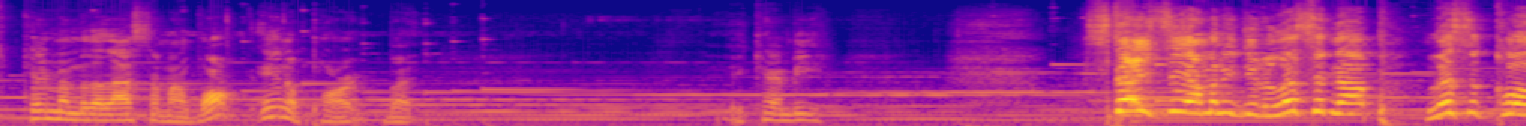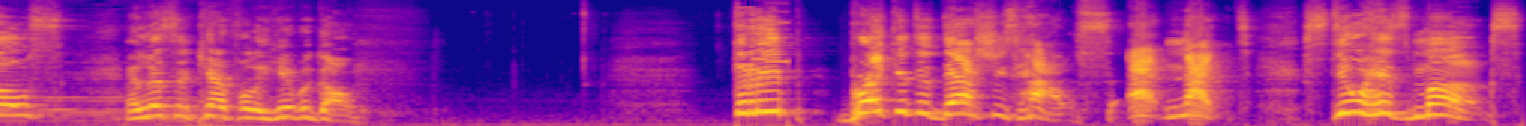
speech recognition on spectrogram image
Can't remember the last time I walked in a park, but it can be. Stacy, I'm gonna need you to listen up, listen close, and listen carefully. Here we go. Trip, break into Dashie's house at night, steal his mugs.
